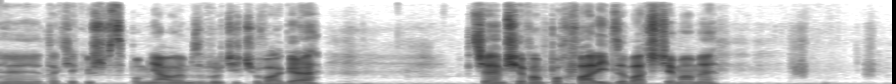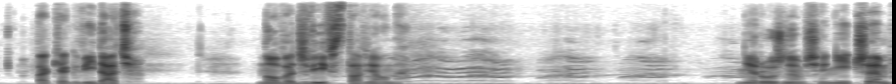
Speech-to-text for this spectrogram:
e, tak jak już wspomniałem, zwrócić uwagę. Chciałem się Wam pochwalić, zobaczcie, mamy, tak jak widać, nowe drzwi wstawione. Nie różnią się niczym.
